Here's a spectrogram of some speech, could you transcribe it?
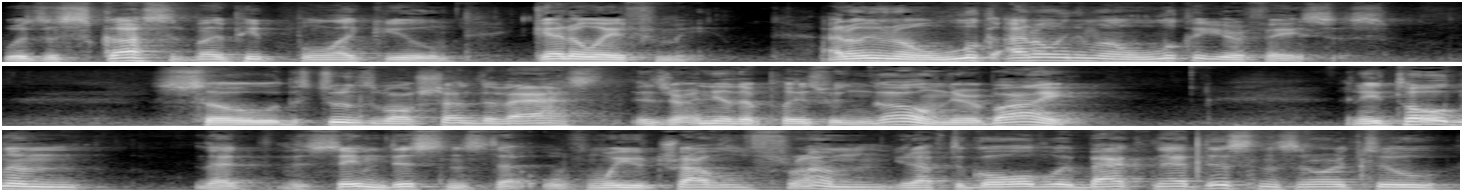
was disgusted by people like you. Get away from me. I don't even know look. I don't even want to look at your faces. So the students of Baal Shem asked, "Is there any other place we can go nearby?" And he told them that the same distance that from where you traveled from, you'd have to go all the way back that distance in order to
